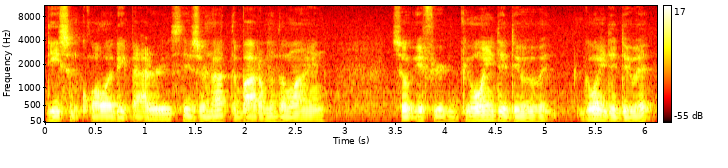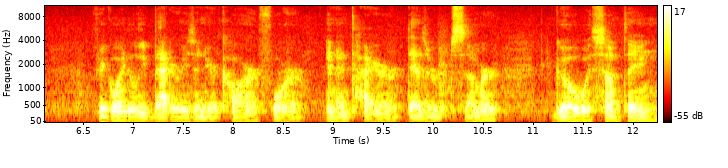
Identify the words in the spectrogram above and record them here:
decent quality batteries. These are not the bottom of the line. So if you're going to do it, going to do it, if you're going to leave batteries in your car for an entire desert summer, go with something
